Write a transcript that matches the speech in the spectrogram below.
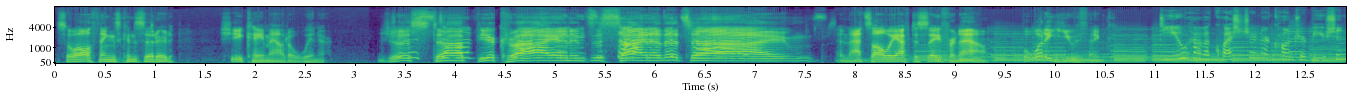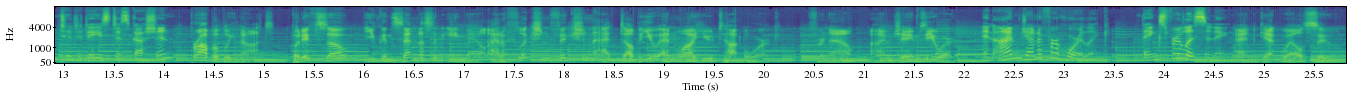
so all things considered, she came out a winner. Just stop your crying, it's a sign of the times. And that's all we have to say for now. But what do you think? Do you have a question or contribution to today's discussion? Probably not. But if so, you can send us an email at afflictionfiction at wnyu.org. For now, I'm James Ewer, And I'm Jennifer Horlick. Thanks for listening. and get well soon.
